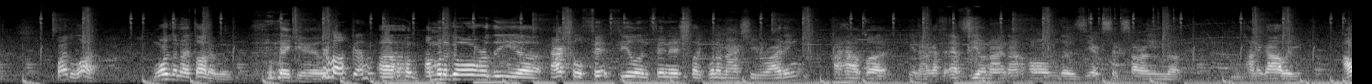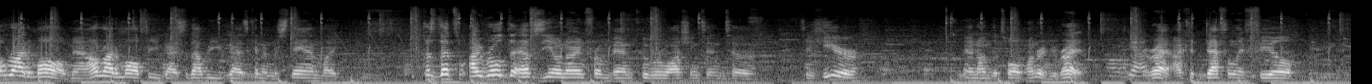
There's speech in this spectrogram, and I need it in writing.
quite a lot, more than I thought I would. Thank you, Hailey. You're welcome. Um, I'm gonna go over the uh, actual fit, feel, and finish, like when I'm actually riding. I have, uh, you know, I got the FZ09 at home, the ZX6R, and the Panigale. I'll ride them all, man. I'll ride them all for you guys, so that way you guys can understand, like, because that's I rode the FZ09 from Vancouver, Washington to to here, and on the 1200. You're right. yeah. You're right. I could definitely feel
